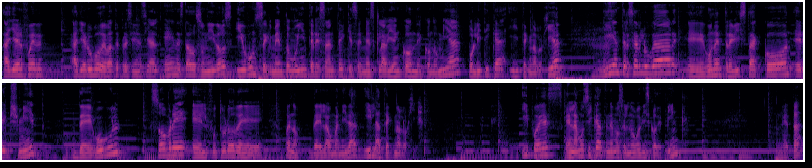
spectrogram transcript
ayer fue... Ayer hubo debate presidencial en Estados Unidos y hubo un segmento muy interesante que se mezcla bien con economía, política y tecnología. Y en tercer lugar, eh, una entrevista con Eric Schmidt de Google sobre el futuro de, bueno, de la humanidad y la tecnología. Y pues en la música tenemos el nuevo disco de Pink. ¿Neta?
